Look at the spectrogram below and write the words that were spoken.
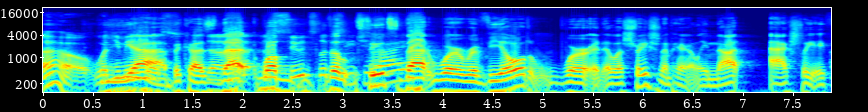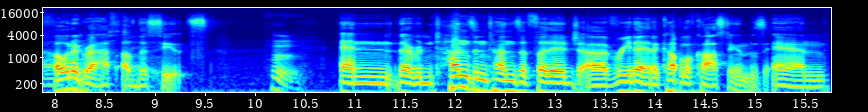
Oh, what do you mean? Yeah, because the- that the well, suits the suits that were revealed were an illustration, apparently, not actually a photograph of the suits. Hmm. And there have been tons and tons of footage of Rita in a couple of costumes and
